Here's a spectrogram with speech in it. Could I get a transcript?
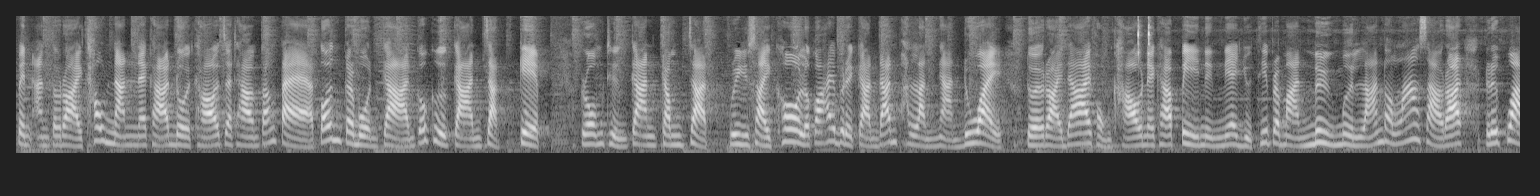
เป็นอันตรายเท่านั้นนะคะ โดยเขาจะทำตั้งแต่ต้นกระบวนการก็คือการจัดเก็บ รวมถึงการกำจัดรีไซเคิลแล้วก็ให้บริการด้านพลังงานด้วย โดยรายได้ของเขานะคะปีหนึ่งเนี่ยอยู่ที่ประมาณ 10,000 ล้านดอลลาร์สหรัฐ หรือกว่า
